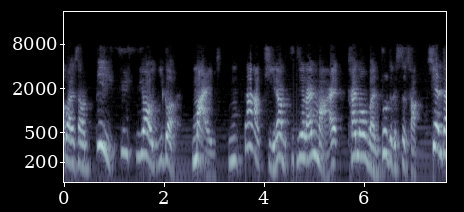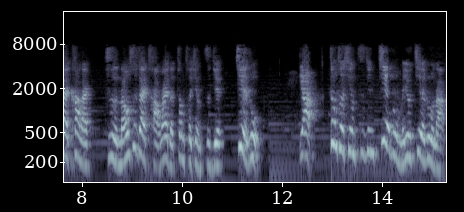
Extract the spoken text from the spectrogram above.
观上必须需要一个买大体量的资金来买，才能稳住这个市场。现在看来，只能是在场外的政策性资金介入。第二，政策性资金介入没有介入呢？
